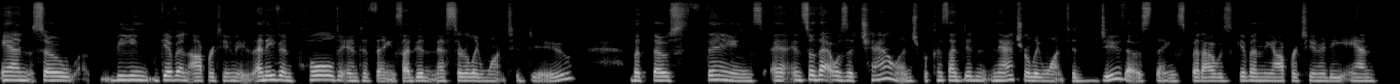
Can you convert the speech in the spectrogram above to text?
And so uh, being given opportunities and even pulled into things I didn't necessarily want to do, but those things. And, and, so that was a challenge because I didn't naturally want to do those things, but I was given the opportunity and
